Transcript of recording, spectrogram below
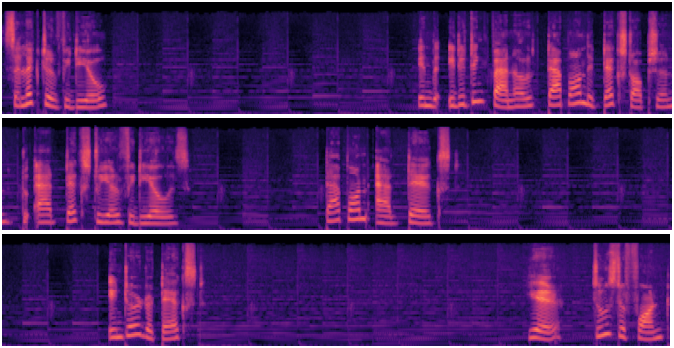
Select your video. In the editing panel, tap on the text option to add text to your videos. Tap on add text. Enter the text. Here, choose the font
